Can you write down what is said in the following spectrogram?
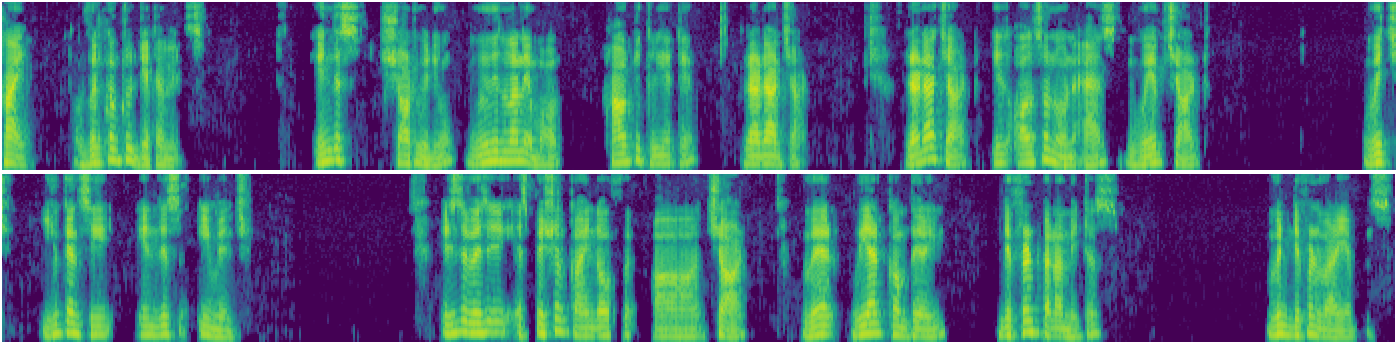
Hi, welcome to DataWitzz. In this short video, we will learn about how to create a radar chart. Radar chart is also known as wave chart, which you can see in this image. It is a very special kind of uh, chart where we are comparing different parameters with different variables.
